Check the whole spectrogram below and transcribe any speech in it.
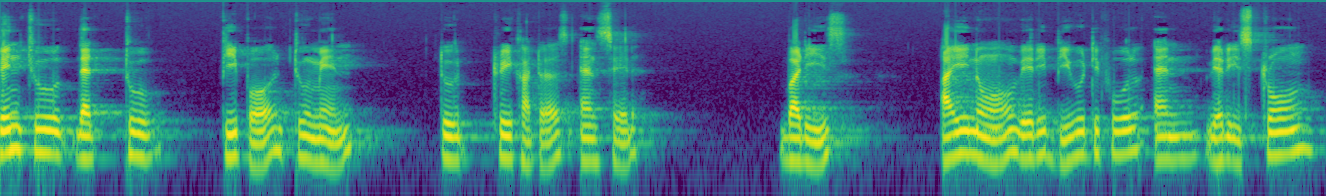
went to that two people, two men, two tree cutters, and said, "Buddies, I know very beautiful and very strong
